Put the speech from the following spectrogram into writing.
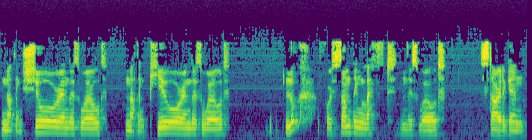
nothing sure in this world, nothing pure in this world. Look for something left in this world. Start again.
